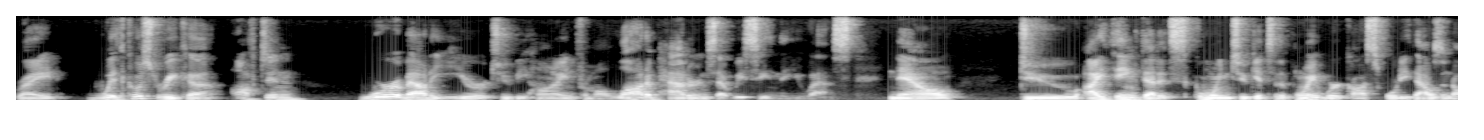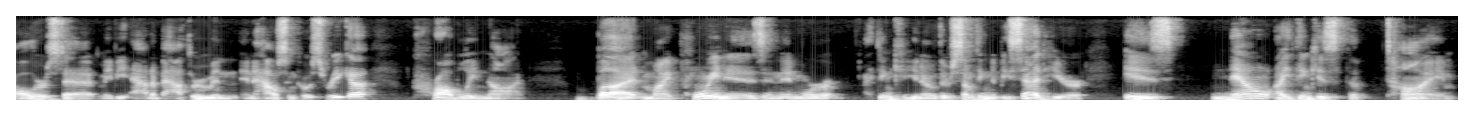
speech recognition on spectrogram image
right? With Costa Rica, often we're about a year or two behind from a lot of patterns that we see in the US. Now, do I think that it's going to get to the point where it costs $40,000 to maybe add a bathroom in, in a house in Costa Rica? Probably not. But my point is, and, and we're, I think, you know, there's something to be said here, is now I think is the time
